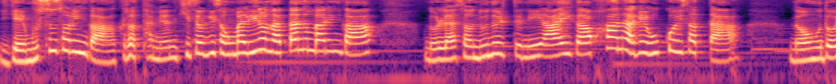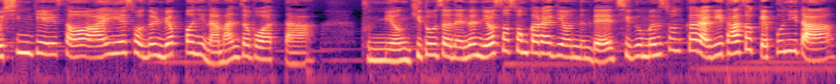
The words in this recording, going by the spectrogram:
이게 무슨 소린가? 그렇다면 기적이 정말 일어났다는 말인가? 놀라서 눈을 뜨니 아이가 환하게 웃고 있었다. 너무도 신기해서 아이의 손을 몇 번이나 만져보았다. 분명 기도 전에는 여섯 손가락이었는데 지금은 손가락이 다섯 개 뿐이다.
